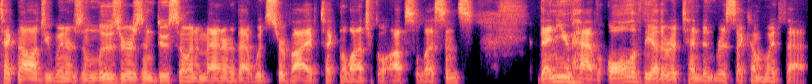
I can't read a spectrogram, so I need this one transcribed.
technology winners and losers and do so in a manner that would survive technological obsolescence. Then you have all of the other attendant risks that come with that.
